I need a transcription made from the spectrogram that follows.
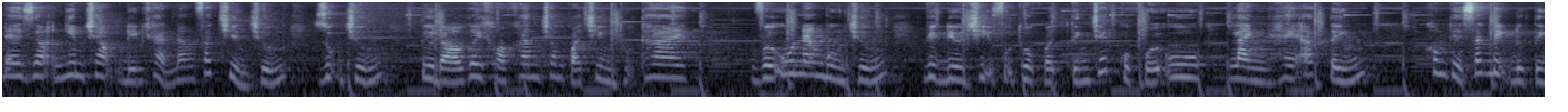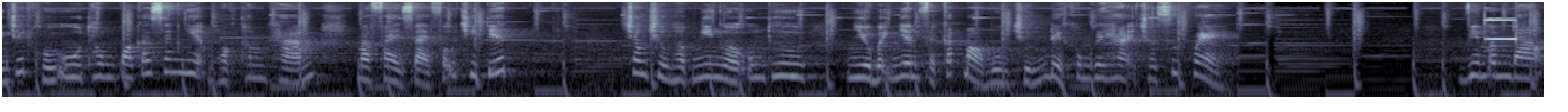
đe dọa nghiêm trọng đến khả năng phát triển trứng, dụng trứng, từ đó gây khó khăn trong quá trình thụ thai. Với u nang buồng trứng, việc điều trị phụ thuộc vào tính chất của khối u, lành hay ác tính. Không thể xác định được tính chất khối u thông qua các xét nghiệm hoặc thăm khám mà phải giải phẫu chi tiết. Trong trường hợp nghi ngờ ung thư, nhiều bệnh nhân phải cắt bỏ buồng trứng để không gây hại cho sức khỏe. Viêm âm đạo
